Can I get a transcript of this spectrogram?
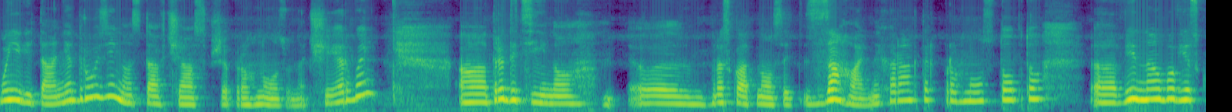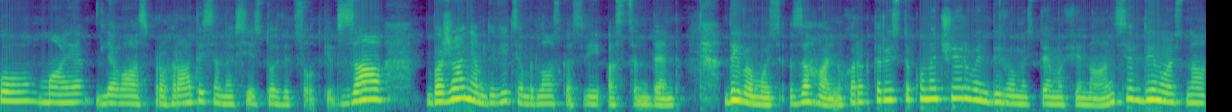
Мої вітання, друзі! Настав час вже прогнозу на червень. Традиційно е, розклад носить загальний характер прогноз, тобто він не обов'язково має для вас програтися на всі 100%. За бажанням дивіться, будь ласка, свій асцендент. Дивимось загальну характеристику на червень, дивимось тему фінансів, дивимось на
